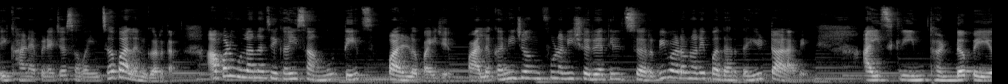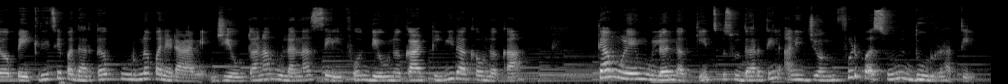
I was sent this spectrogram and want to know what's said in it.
ते खाण्यापिण्याच्या सवयींचं पालन करतात. आपण मुलांना जे काही सांगू तेच पाळलं पाहिजे. पालकांनी जंक फूड आणि शरीरातील चरबी वाढवणारे पदार्थही टाळावे. आईस्क्रीम थंड पेय बेकरीचे पदार्थ पूर्णपणे टाळावे. जेवताना मुलांना सेलफोन देऊ नका टीव्ही दाखवू नका. त्यामुळे मुलं नक्कीच सुधारतील आणि जंक फूडपासून दूर राहतील.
